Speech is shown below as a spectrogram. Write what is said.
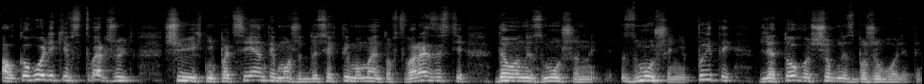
алкоголіків, стверджують, що їхні пацієнти можуть досягти моменту в тверезості, де вони змушені, змушені пити для того, щоб не збожеволіти.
